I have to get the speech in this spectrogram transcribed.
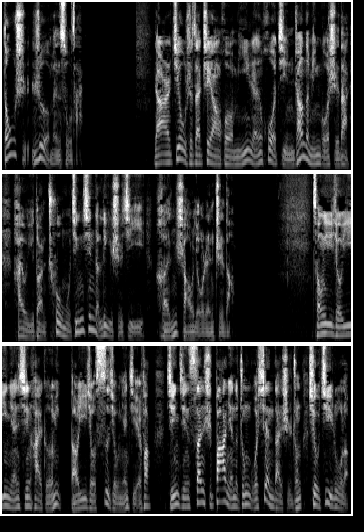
都是热门素材。然而，就是在这样或迷人或紧张的民国时代，还有一段触目惊心的历史记忆，很少有人知道。从一九一一年辛亥革命到一九四九年解放，仅仅三十八年的中国现代史中，就记录了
